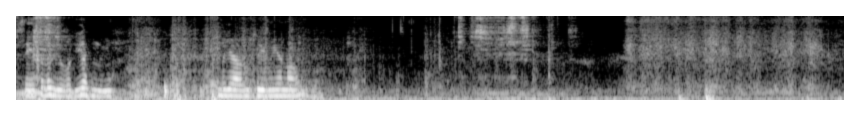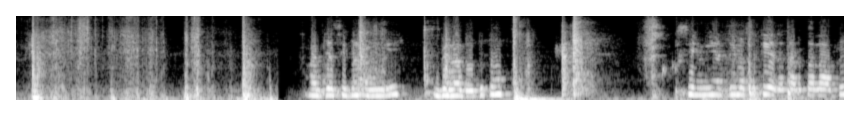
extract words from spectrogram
ਸਿਹਤ ਲਈ ਵੀ ਵਧੀਆ ਹੁੰਦੀਆਂ। ਬਾਜ਼ਾਰੂ ਸੇਵੀਆਂ ਨਾਲ ਅੱਜ ਅਸੀਂ ਬਣਾਉਂਗੇ ਬਿਨਾਂ ਦੁੱਧ ਤੋਂ। ਸੇਵੀਆਂ ਅੱਧੀ ਬਸ ਘੇ ਦਾ ਤੜਕਾ ਲਾ ਕੇ।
